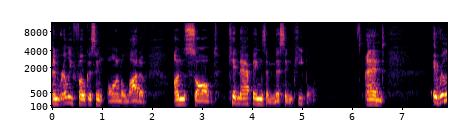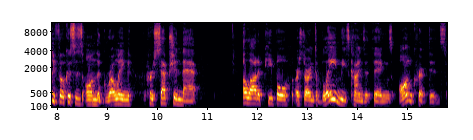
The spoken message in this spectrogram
and really focusing on a lot of unsolved kidnappings and missing people. And it really focuses on the growing perception that a lot of people are starting to blame these kinds of things on cryptids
